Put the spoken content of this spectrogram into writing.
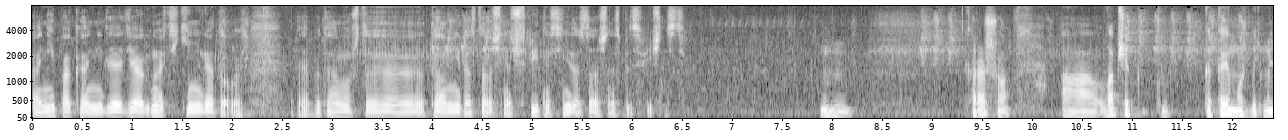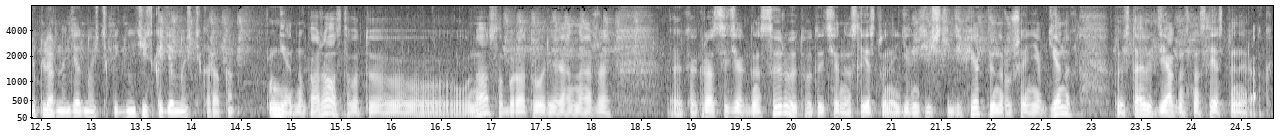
они пока не для диагностики не готовы, э, потому что там недостаточно чувствительности, недостаточно специфичности. Угу. Хорошо. А вообще, какая может быть молекулярная диагностика, генетическая диагностика рака? Нет, ну, пожалуйста, вот э, у нас лаборатория, она же Э, как раз и диагностируют вот эти наследственные генетические дефекты, нарушения в генах, то есть ставит диагноз наследственный рак.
